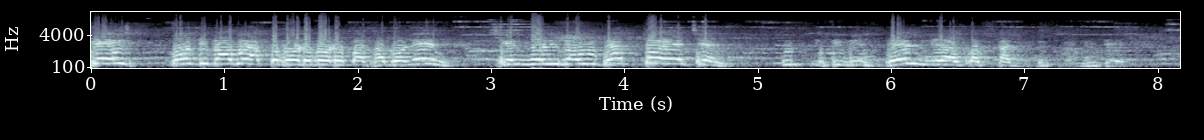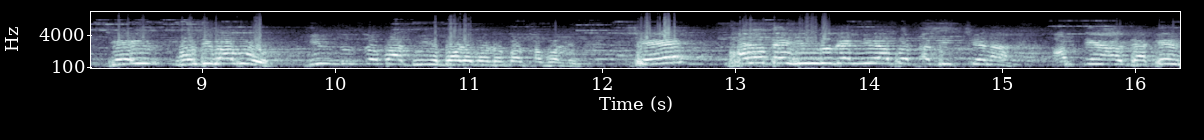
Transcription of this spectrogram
যেই মোদীবাবু এত বড় বড় কথা বলেন সেই মোদীবাবু ব্যর্থ হয়েছেন। যেই মোদীবাবু হিন্দুত্ববাদ নিয়ে বড় বড় কথা বলেন, সে ভারতে হিন্দুদের নিরাপত্তা দিচ্ছে না। আপনি দেখেন,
